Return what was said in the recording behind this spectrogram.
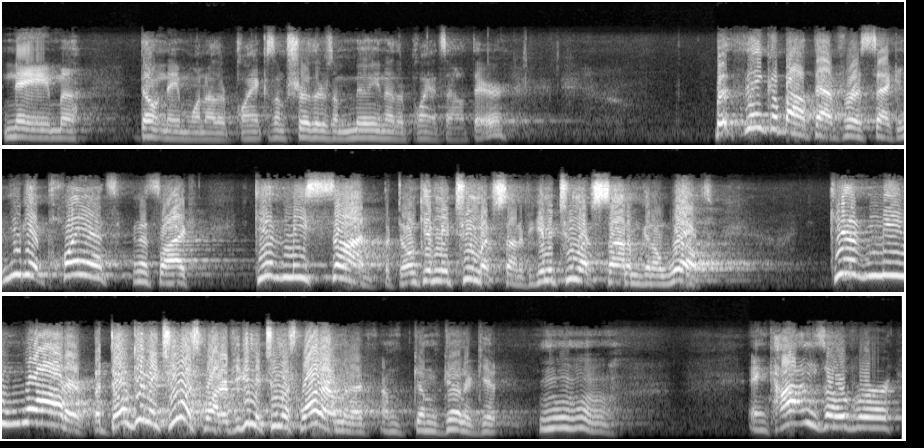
Name don't name one other plant because I'm sure there's a million other plants out there. But think about that for a second. You get plants and it's like, give me sun, but don't give me too much sun. If you give me too much sun, I'm going to wilt. Give me water, but don't give me too much water. If you give me too much water, I'm going to I'm, I'm to get mm. And Cotton's over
